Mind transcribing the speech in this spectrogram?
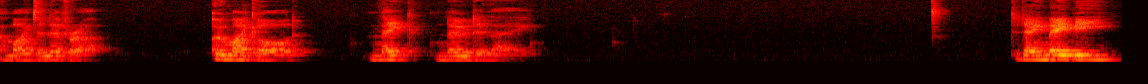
and my deliverer. O my God, make no delay. Today, maybe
